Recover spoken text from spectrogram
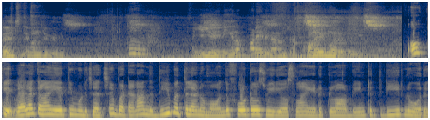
வெளிச்சத்துக்கு வந்துருக்குது ஐயோ இவங்கெல்லாம் படம் எடுக்க ஆரம்பிச்சிடும் குழவி மாதிரி இருக்குது. ஓகே விளக்கெல்லாம் ஏற்றி முடிச்சாச்சு. பட் ஆனால் அந்த தீபத்தில் நம்ம வந்து ஃபோட்டோஸ் வீடியோஸ்லாம் எடுக்கலாம் அப்படின்ட்டு திடீர்னு ஒரு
